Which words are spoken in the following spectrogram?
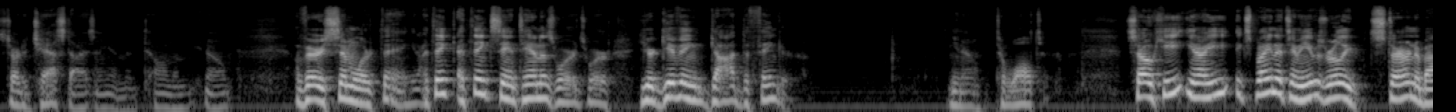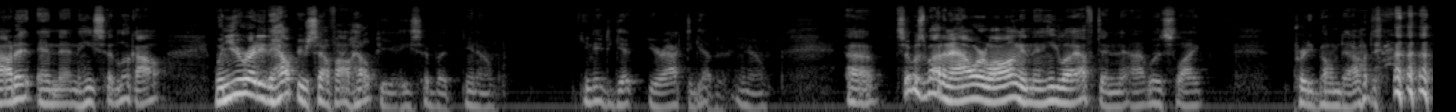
started chastising him and telling him, you know, a very similar thing. I think I think Santana's words were, "You're giving God the finger," you know, to Walter. So he, you know, he explained it to me. He was really stern about it, and then he said, "Look, I'll when you're ready to help yourself, I'll help you." He said, "But you know, you need to get your act together," you know. Uh, so it was about an hour long, and then he left, and I was like pretty bummed out.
